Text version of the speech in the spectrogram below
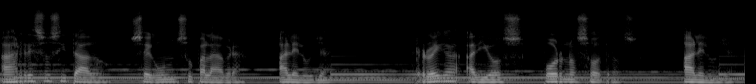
ha resucitado según su palabra, aleluya. Ruega a Dios por nosotros, aleluya.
